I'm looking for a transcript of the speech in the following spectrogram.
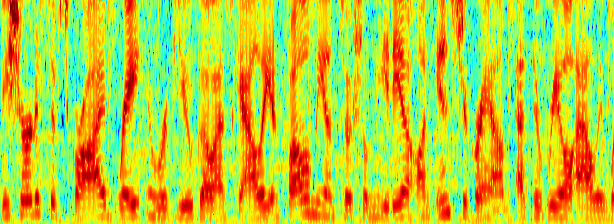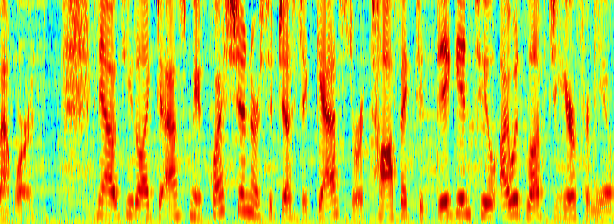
Be sure to subscribe, rate, and review Go Ask Ali, and follow me on social media on Instagram at The Real Ali Wentworth. Now, if you'd like to ask me a question or suggest a guest or a topic to dig into, I would love to hear from you.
